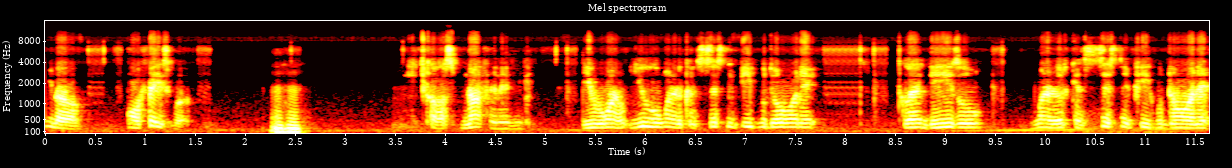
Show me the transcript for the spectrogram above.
you know, on Facebook. hmm It costs nothing, and you were one, you were one of the consistent people doing it. Glenn Diesel, one of those consistent people doing it.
